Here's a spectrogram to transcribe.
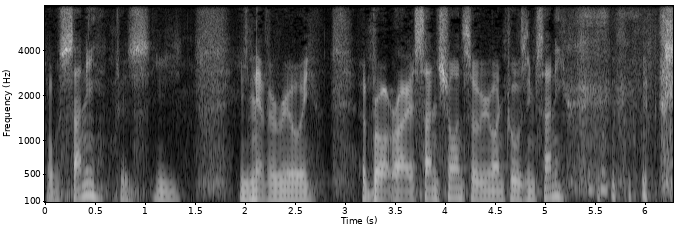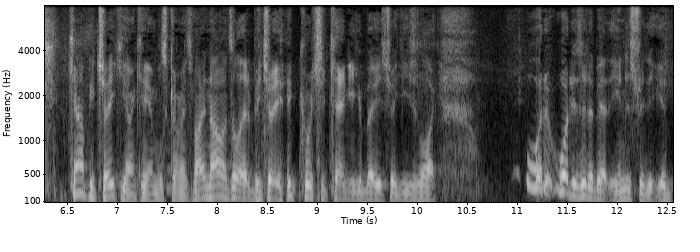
or Sunny because he he's never really a bright ray of sunshine, so everyone calls him Sunny. Can't be cheeky on Campbell's comments, mate. No one's allowed to be cheeky. Of course you can. You can be as cheeky as you like. What what is it about the industry that you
